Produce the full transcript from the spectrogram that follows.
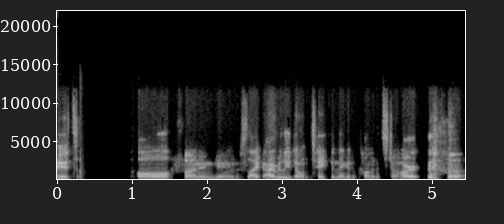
it's all fun and games. Like I really don't take the negative comments to heart.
